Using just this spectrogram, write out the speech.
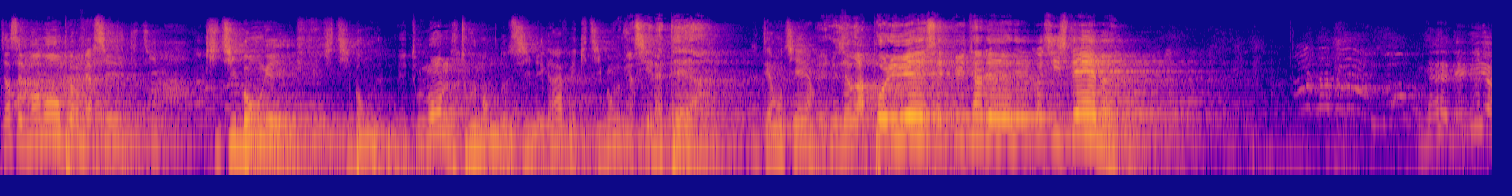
Tiens, c'est le moment où on peut remercier Kitty, Kitty Bong et. Kitty Bong Et tout le monde Tout le monde aussi, mais grave, mais Kitty Bong, Merci la Terre la terre entière. de nous avoir pollué cette putain de- d'écosystème. délire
